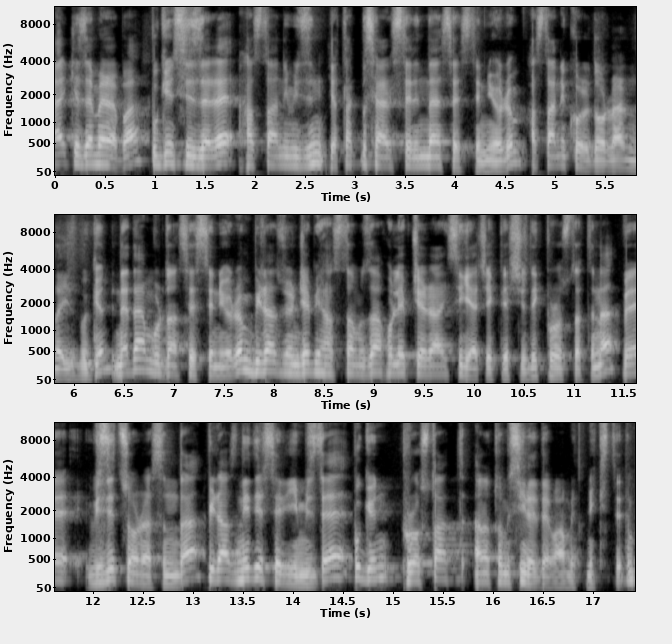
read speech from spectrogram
Herkese merhaba. Bugün sizlere hastanemizin yataklı servislerinden sesleniyorum. Hastane koridorlarındayız bugün. Neden buradan sesleniyorum? Biraz önce bir hastamıza HOLEP cerrahisi gerçekleştirdik prostatına ve vizit sonrasında biraz nedir serimizde bugün prostat anatomisiyle devam etmek istedim.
